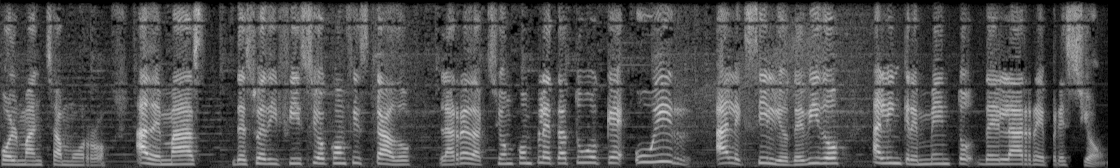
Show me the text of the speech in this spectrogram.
Holman Chamorro. Además de su edificio confiscado, la redacción completa tuvo que huir al exilio debido al incremento de la represión.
